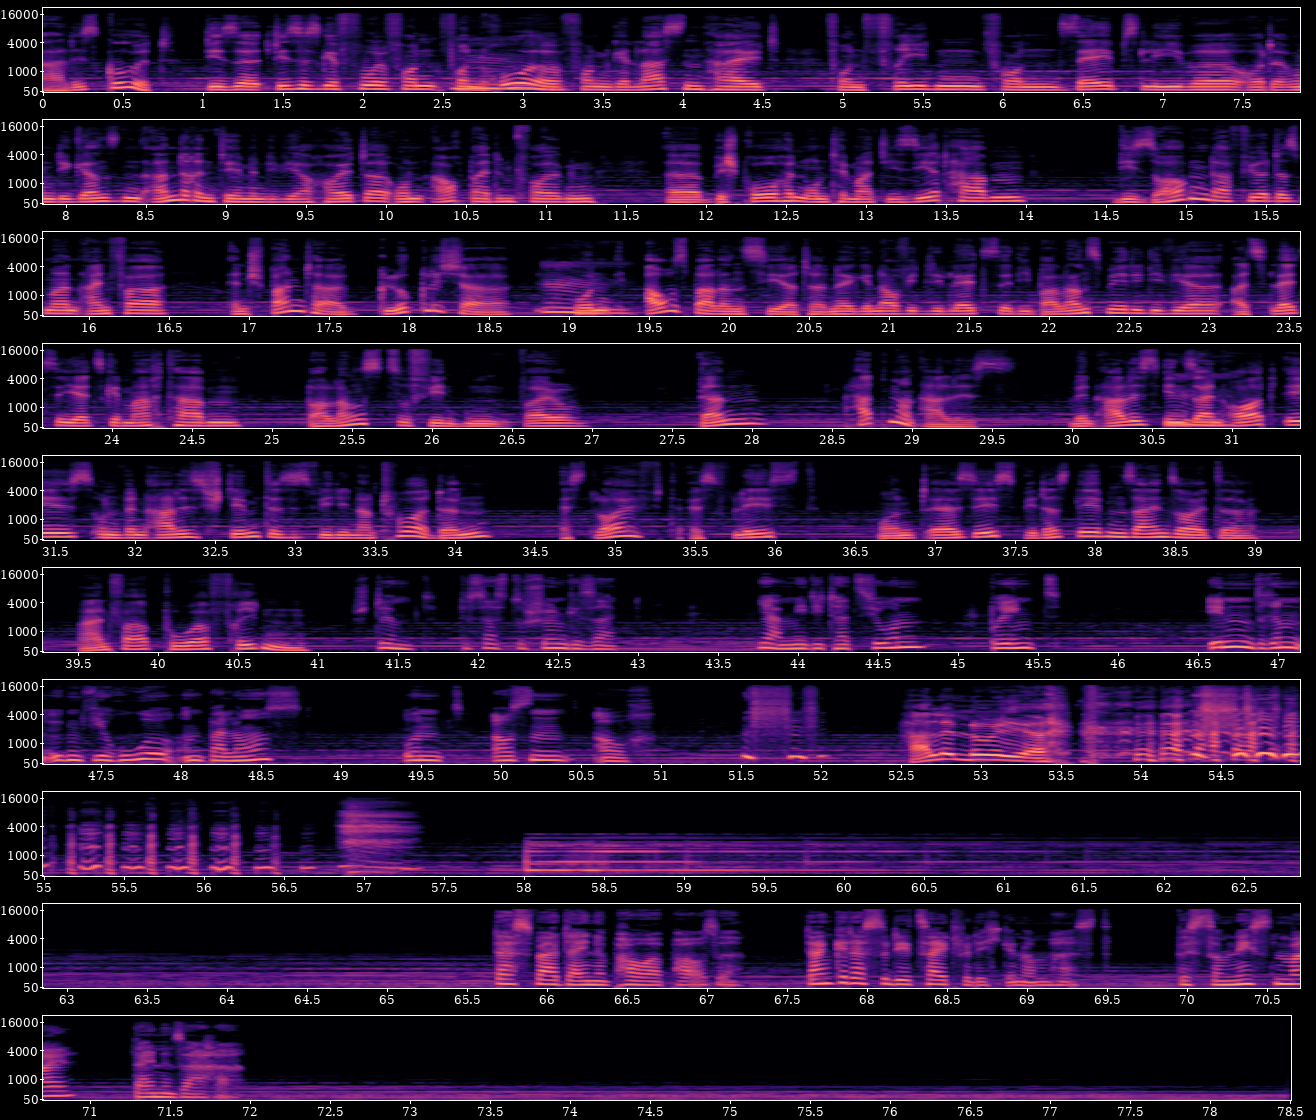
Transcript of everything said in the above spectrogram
alles gut. Diese, dieses Gefühl von, von mm. Ruhe, von Gelassenheit, von Frieden, von Selbstliebe oder und die ganzen anderen Themen, die wir heute und auch bei den Folgen äh, besprochen und thematisiert haben, die sorgen dafür, dass man einfach entspannter, glücklicher mm. und ausbalancierter, ne? genau wie die letzte, die Balance-Medi, die wir als letzte jetzt gemacht haben, Balance zu finden, weil dann hat man alles. Wenn alles in mm. sein Ort ist und wenn alles stimmt, das ist wie die Natur, dann es läuft, es fließt und es ist, wie das Leben sein sollte. Einfach pur Frieden. Stimmt, das hast du schön gesagt. Ja, Meditation bringt innen drin irgendwie Ruhe und Balance und außen auch. Halleluja! Das war deine Powerpause. Danke, dass du dir Zeit für dich genommen hast. Bis zum nächsten Mal, deine Sarah.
